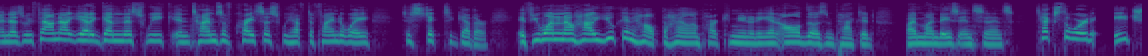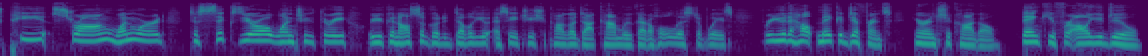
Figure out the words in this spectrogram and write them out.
And as we found out yet again this week, in times of crisis, we have to find a way to stick together. If you want to know how you can help the Highland Park community and all of those impacted by Monday's incidents, text the word HP Strong, one word, to 60123, or you can also go to WSHEChicago.com. We've got a whole list of ways for you to help make a difference here in Chicago. Thank you for all you do.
